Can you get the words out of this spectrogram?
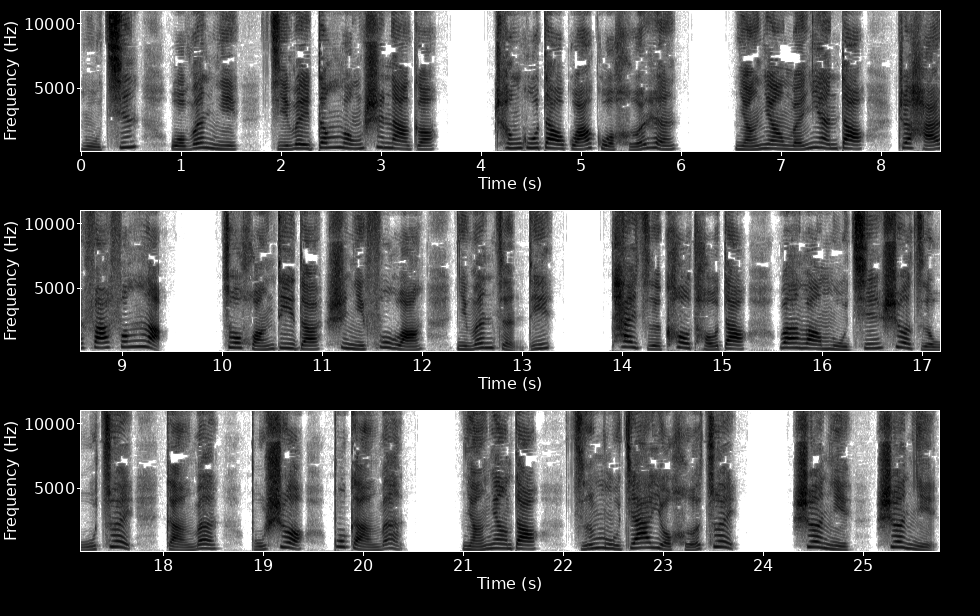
母亲，我问你，几位灯笼是哪个？称孤道寡果何人？”娘娘闻言道：“这孩儿发疯了。做皇帝的是你父王，你问怎的？”太子叩头道：“万望母亲赦子无罪，敢问。”不赦，不敢问。娘娘道：“子母家有何罪？赦你，赦你，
